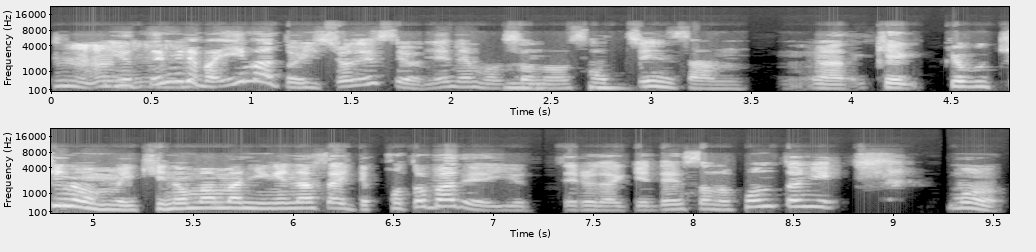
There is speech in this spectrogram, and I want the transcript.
言ってみれば、ば今と一緒ですよね。でも、その、サッチンさんが結局、気の身気のまま逃げなさいって言葉で言ってるだけで、その本当に、もう、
